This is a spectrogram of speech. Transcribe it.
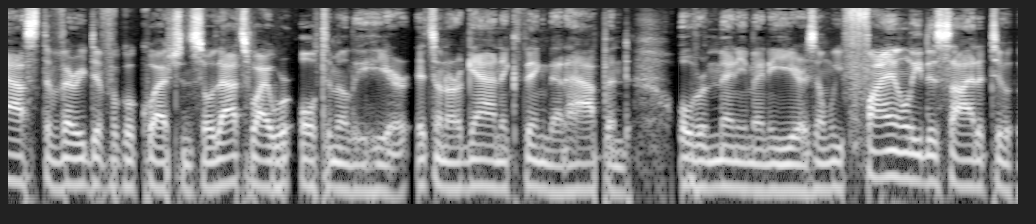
asked a very difficult question. So that's why we're ultimately here. It's an organic thing that happened over many, many years. And we finally decided to,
